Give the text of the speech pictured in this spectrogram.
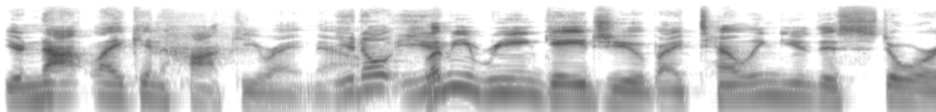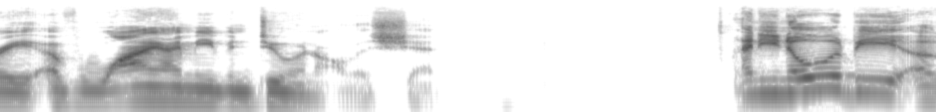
You're not like in hockey right now. You know, you Let me re-engage you by telling you this story of why I'm even doing all this shit. And you know it would be a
